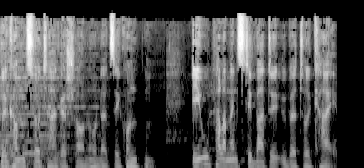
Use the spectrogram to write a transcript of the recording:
Willkommen zur Tagesschau in 100 Sekunden. EU-Parlamentsdebatte über Türkei.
